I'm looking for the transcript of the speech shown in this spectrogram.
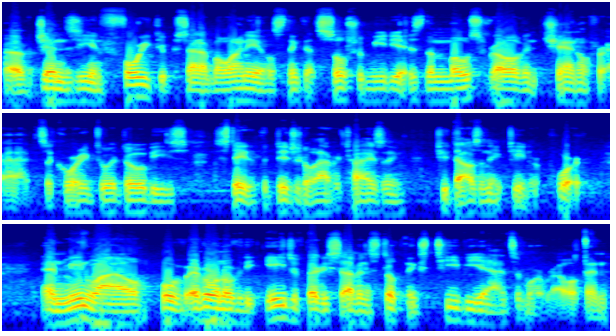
of Gen Z and 42% of millennials think that social media is the most relevant channel for ads, according to Adobe's State of the Digital Advertising 2018 report. And meanwhile, over, everyone over the age of 37 still thinks TV ads are more relevant,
